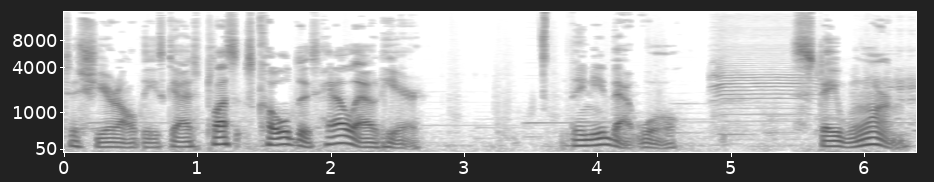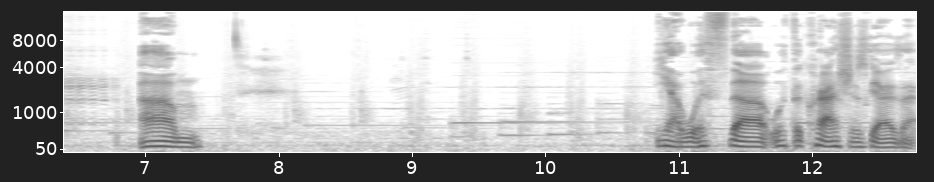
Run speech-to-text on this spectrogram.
to shear all these guys. Plus, it's cold as hell out here. They need that wool. Stay warm. Um, yeah, with uh, with the crashes, guys, I,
